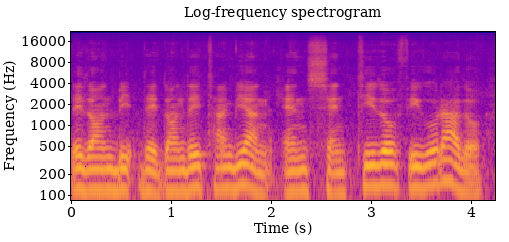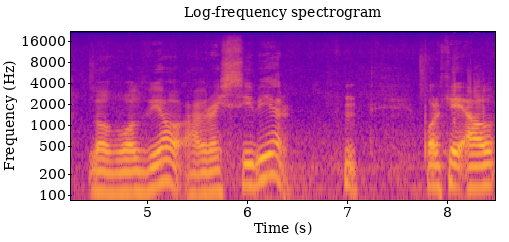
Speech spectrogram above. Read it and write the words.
de donde, de donde también en sentido figurado lo volvió a recibir. Porque él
